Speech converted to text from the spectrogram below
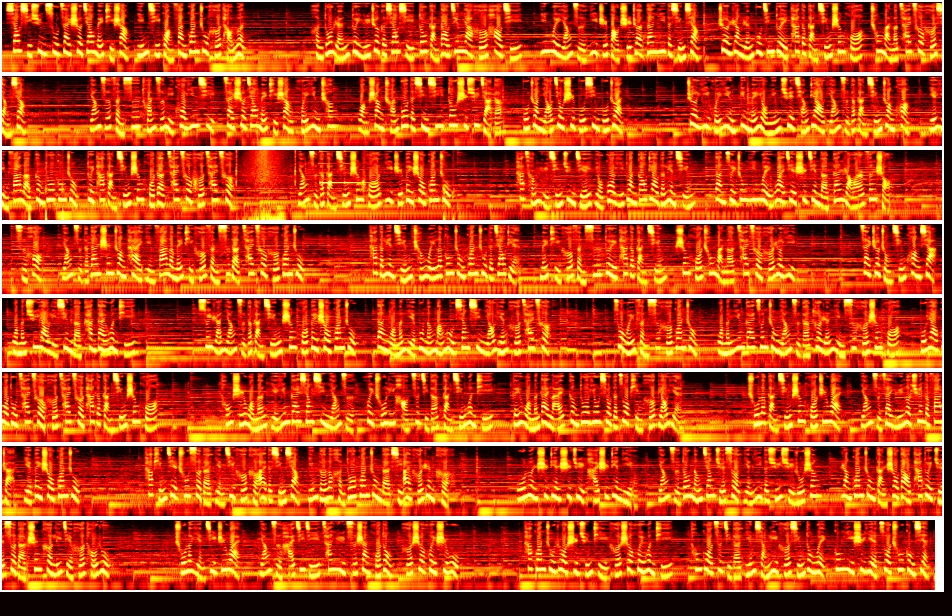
消息迅速在社交媒体上引起广泛关注和讨论，很多人对于这个消息都感到惊讶和好奇，因为杨紫一直保持着单一的形象，这让人不禁对她的感情生活充满了猜测和想象。杨紫粉丝团子米扩音器在社交媒体上回应称，网上传播的信息都是虚假的，不转谣就是不信不转。这一回应并没有明确强调杨紫的感情状况，也引发了更多公众对她感情生活的猜测和猜测。杨紫的感情生活一直备受关注，她曾与秦俊杰有过一段高调的恋情，但最终因为外界事件的干扰而分手。此后，杨紫的单身状态引发了媒体和粉丝的猜测和关注，她的恋情成为了公众关注的焦点。媒体和粉丝对她的感情生活充满了猜测和热议。在这种情况下，我们需要理性的看待问题。虽然杨紫的感情生活备受关注，但我们也不能盲目相信谣言和猜测。作为粉丝和观众，我们应该尊重杨紫的个人隐私和生活，不要过度猜测和猜测她的感情生活。同时，我们也应该相信杨紫会处理好自己的感情问题，给我们带来更多优秀的作品和表演。除了感情生活之外，杨紫在娱乐圈的发展也备受关注。她凭借出色的演技和可爱的形象，赢得了很多观众的喜爱和认可。无论是电视剧还是电影，杨紫都能将角色演绎得栩栩如生，让观众感受到她对角色的深刻理解和投入。除了演技之外，杨紫还积极参与慈善活动和社会事务，他关注弱势群体和社会问题，通过自己的影响力和行动为公益事业做出贡献。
